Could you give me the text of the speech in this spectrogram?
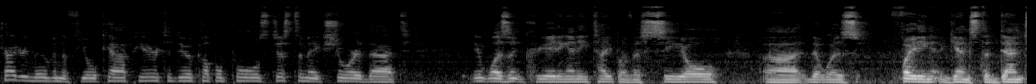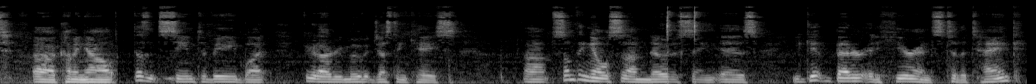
Tried removing the fuel cap here to do a couple pulls just to make sure that it wasn't creating any type of a seal uh, that was fighting against the dent uh, coming out. Doesn't seem to be, but figured I'd remove it just in case. Uh, something else that I'm noticing is you get better adherence to the tank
